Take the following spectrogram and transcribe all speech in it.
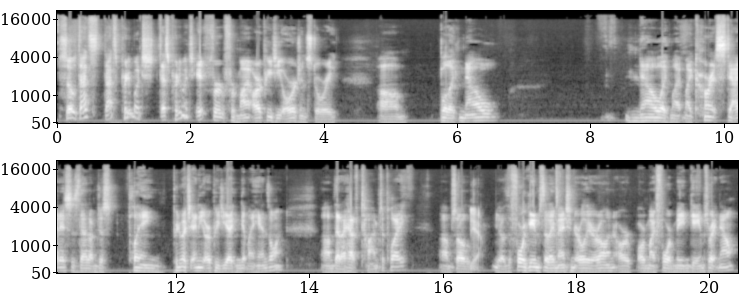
So that's that's pretty much that's pretty much it for, for my RPG origin story. Um but like now now like my, my current status is that i'm just playing pretty much any rpg i can get my hands on um, that i have time to play. Um, so yeah. you know the four games that i mentioned earlier on are, are my four main games right now.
